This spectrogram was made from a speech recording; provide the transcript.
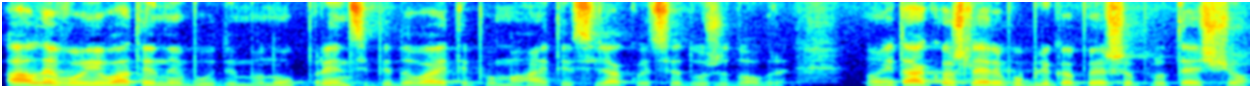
Але воювати не будемо. Ну, в принципі, давайте допомагайте всіляко, це дуже добре. Ну і також Ля Републіка пише про те, що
